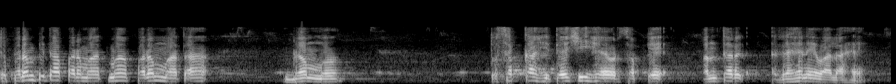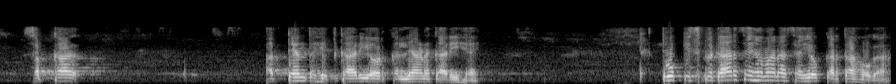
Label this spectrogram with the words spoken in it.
तो परम पिता परमात्मा, परम माता, ब्रह्म तो सबका हितैषी है और सबके अंतर रहने वाला है। सबका अत्यंत हितकारी और कल्याणकारी है। तो वो किस प्रकार से हमारा सहयोग करता होगा?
